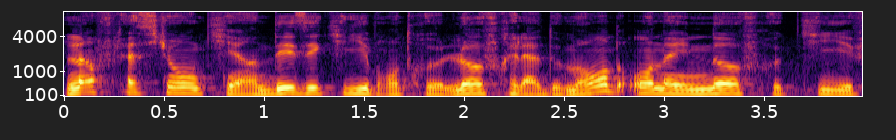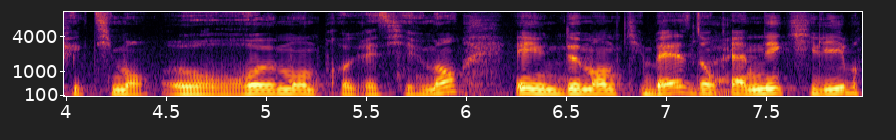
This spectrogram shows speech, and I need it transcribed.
l'inflation qui est un déséquilibre entre l'offre et la demande. On a une offre qui effectivement remonte progressivement et une demande qui baisse. Donc un équilibre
